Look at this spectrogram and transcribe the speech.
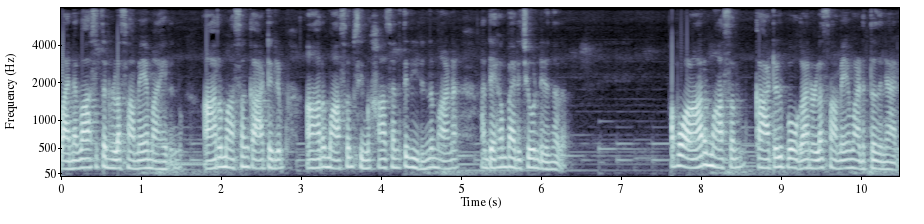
വനവാസത്തിനുള്ള സമയമായിരുന്നു. ആറുമാസം കാട്ടിലും ആറുമാസം സിംഹാസനത്തിൽ ഇരുന്നുമാണ് അദ്ദേഹം ഭരിച്ചുകൊണ്ടിരുന്നത്. അപ്പോൾ ആറുമാസം കാട്ടിൽ പോകാനുള്ള സമയം അടുത്തതിനാൽ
